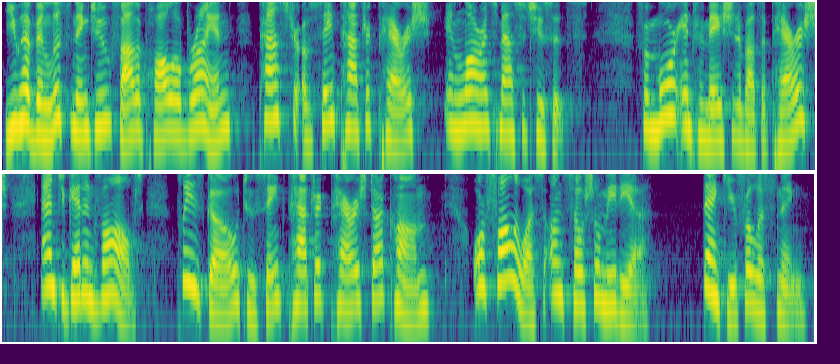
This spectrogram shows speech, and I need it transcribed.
You have been listening to Father Paul O'Brien, pastor of St. Patrick Parish in Lawrence, Massachusetts. For more information about the parish and to get involved, please go to stpatrickparish.com or follow us on social media. Thank you for listening.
